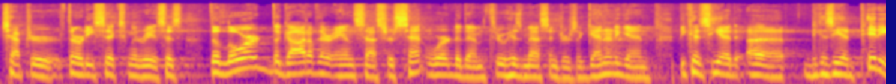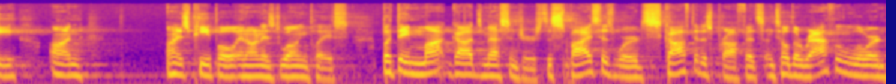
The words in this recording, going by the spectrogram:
chapter 36. I'm going to read. It says, The Lord, the God of their ancestors, sent word to them through his messengers again and again because he had, uh, because he had pity on, on his people and on his dwelling place. But they mocked God's messengers, despised his words, scoffed at his prophets until the wrath of the Lord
